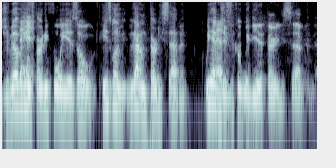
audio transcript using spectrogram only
JaVale McGee is 34 years old. He's gonna be we got him 37. We have JaVale McGee at 37 now.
